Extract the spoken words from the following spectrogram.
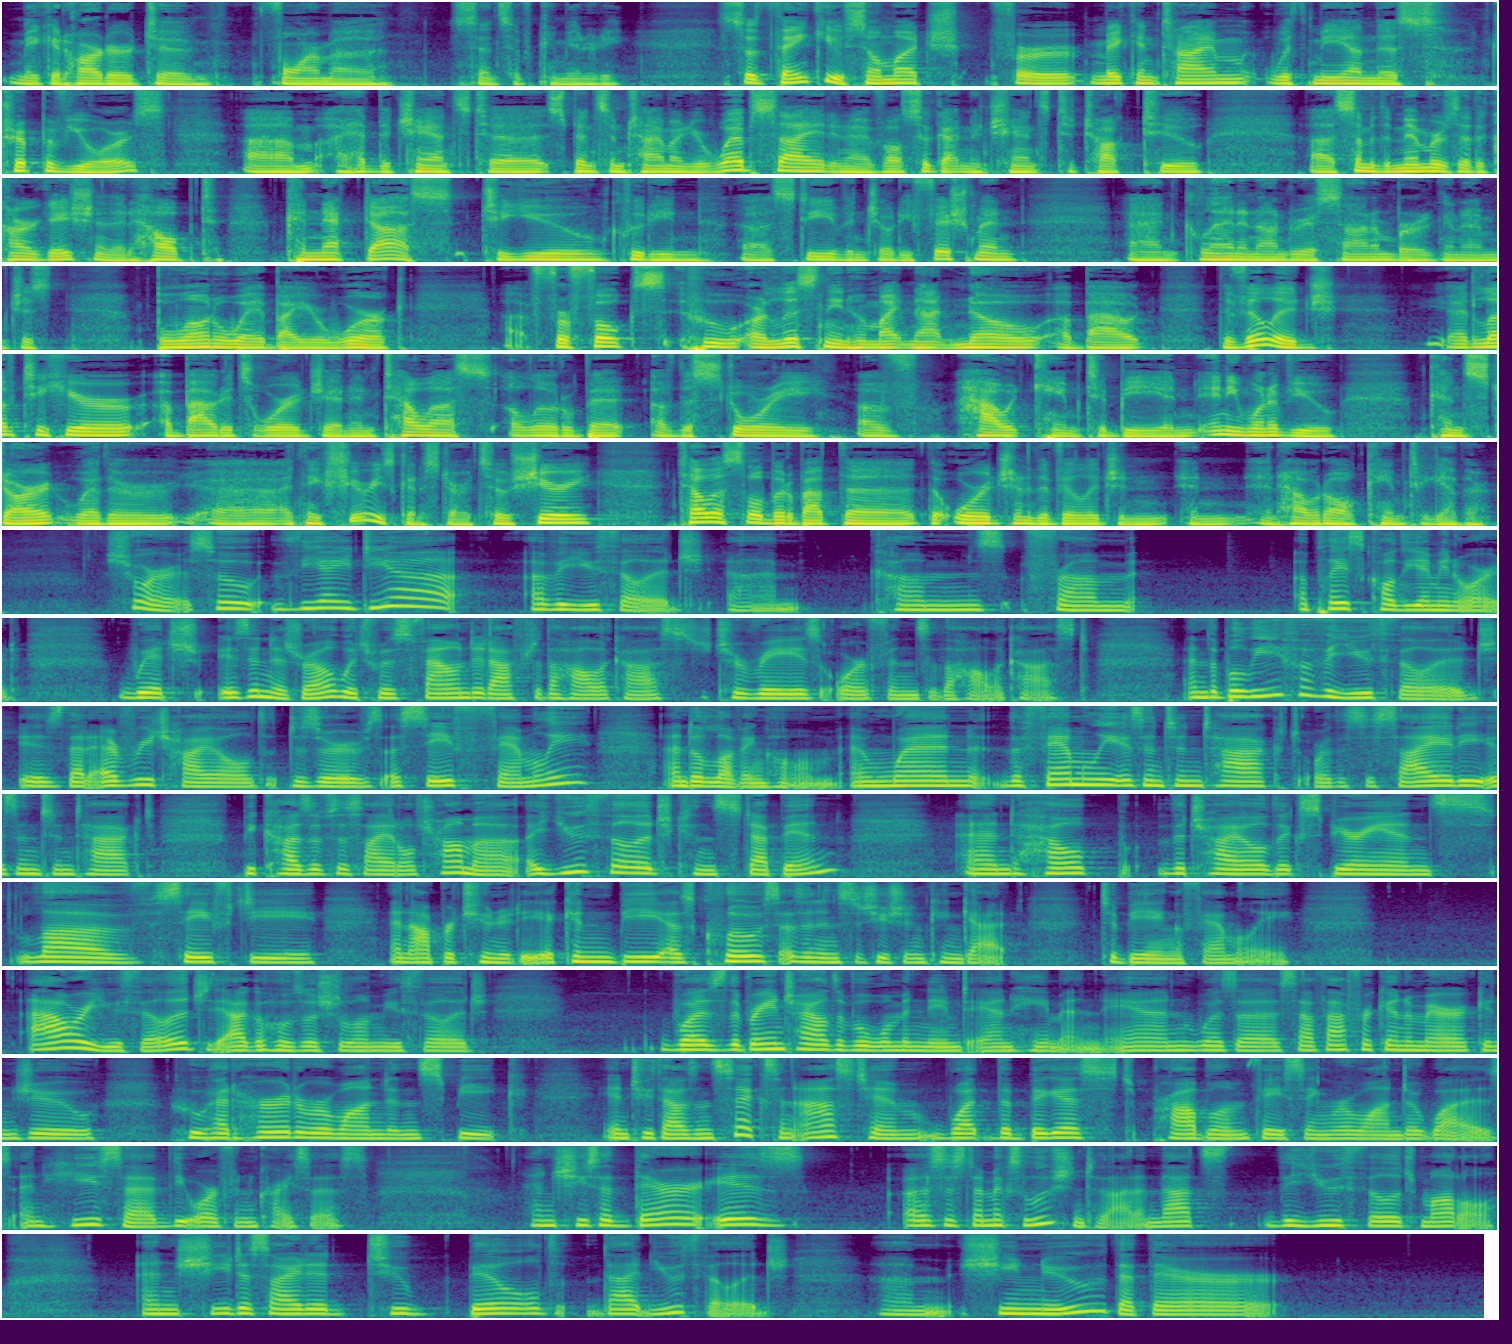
make it harder to form a sense of community. So thank you so much for making time with me on this trip of yours. Um, I had the chance to spend some time on your website, and I've also gotten a chance to talk to uh, some of the members of the congregation that helped connect us to you, including uh, Steve and Jody Fishman, and Glenn and Andrea Sonnenberg. And I'm just blown away by your work. Uh, for folks who are listening who might not know about the village, I'd love to hear about its origin and tell us a little bit of the story of how it came to be. And any one of you can start, whether uh, I think Shiri's going to start. So, Shiri, tell us a little bit about the, the origin of the village and, and, and how it all came together. Sure. So the idea of a youth village um, comes from a place called Yemin Orde, which is in Israel, which was founded after the Holocaust to raise orphans of the Holocaust. And the belief of a youth village is that every child deserves a safe family and a loving home. And when the family isn't intact or the society isn't intact because of societal trauma, a youth village can step in and help the child experience love, safety, and opportunity. It can be as close as an institution can get to being a family. Our youth village, the Agahozo Shalom Youth Village, was the brainchild of a woman named Anne Heyman. Anne was a South African American Jew who had heard a Rwandan speak in 2006 and asked him what the biggest problem facing Rwanda was. And he said, the orphan crisis. And she said, there is a systemic solution to that, and that's the youth village model. And she decided to build that youth village. Um, she knew that there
